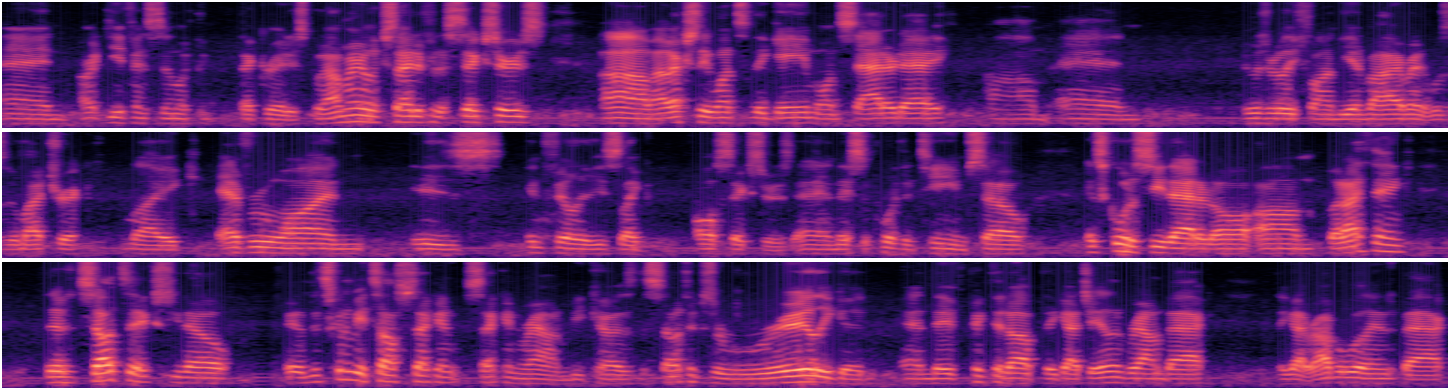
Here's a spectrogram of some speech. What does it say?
and our defense didn't look that greatest. But I'm really excited for the Sixers. Um, I actually went to the game on Saturday, um, and it was really fun. The environment was electric. Like everyone is in Philly is like all Sixers, and they support the team. So it's cool to see that at all. Um, but I think the Celtics, you know, it's going to be a tough second second round because the Celtics are really good, and they've picked it up. They got Jaylen Brown back, they got Robert Williams back.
